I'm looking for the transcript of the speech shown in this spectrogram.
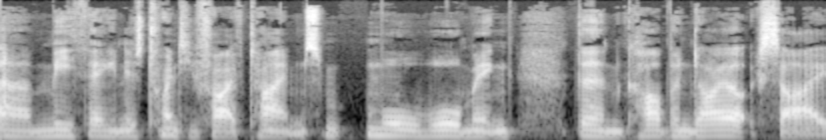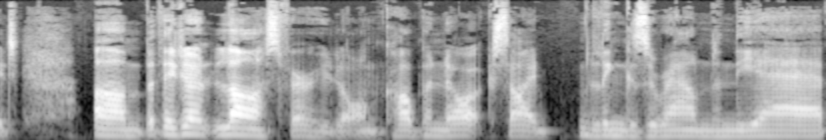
uh, methane is 25 times more warming than carbon dioxide. Um, but they don't last very long. Carbon dioxide lingers around in the air,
